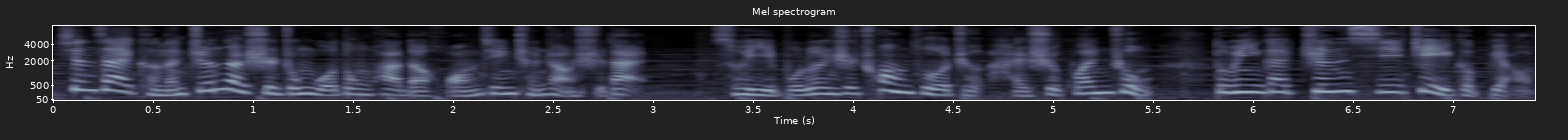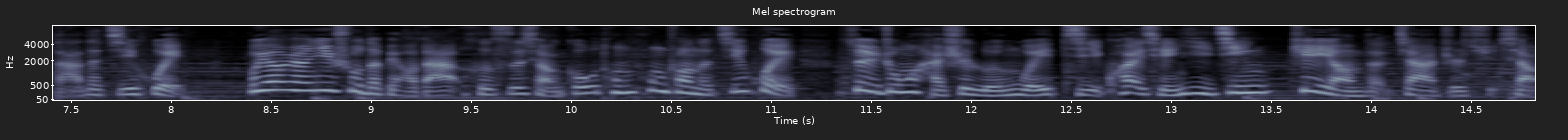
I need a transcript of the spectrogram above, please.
现在可能真的是中国动画的黄金成长时代，所以不论是创作者还是观众，都应该珍惜这个表达的机会。不要让艺术的表达和思想沟通碰撞的机会，最终还是沦为几块钱一斤这样的价值取向。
